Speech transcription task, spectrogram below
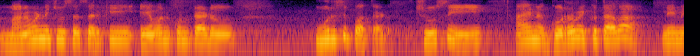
మనవణ్ణి చూసేసరికి ఏమనుకుంటాడు? మురిసిపోతాడు. చూసి ఆయన గుర్రం ఎక్కుతావా? నేను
